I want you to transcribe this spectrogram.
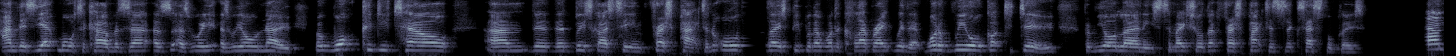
and there's yet more to come, as, uh, as, as, we, as we all know. But what could you tell um, the, the Blue Skies team, Fresh Pact, and all those people that want to collaborate with it? What have we all got to do from your learnings to make sure that Fresh Pact is successful, please? Um,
